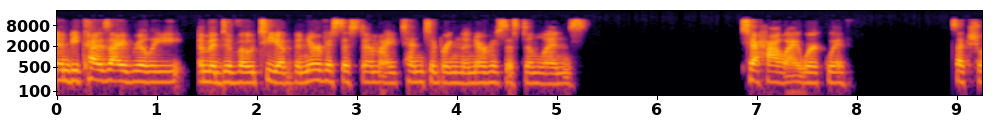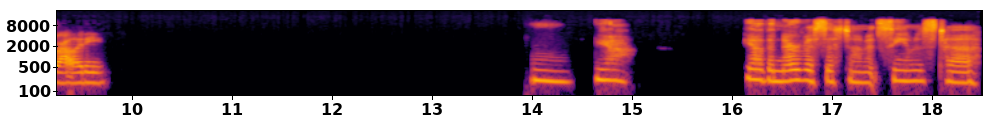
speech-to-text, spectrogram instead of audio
and because I really am a devotee of the nervous system, I tend to bring the nervous system lens to how I work with sexuality. Mm, yeah. Yeah, the nervous system, it seems to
